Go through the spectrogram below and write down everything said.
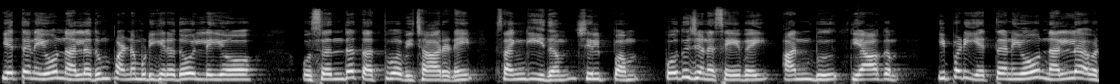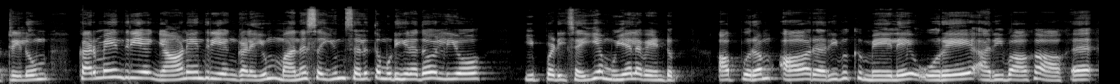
எத்தனையோ நல்லதும் பண்ண முடிகிறதோ இல்லையோ? உசந்த தத்துவ விசாரணை சங்கீதம் சில்பம் பொதுஜன சேவை அன்பு தியாகம் இப்படி எத்தனையோ நல்லவற்றிலும் கர்மேந்திரிய ஞானேந்திரியங்களையும் மனசையும் செலுத்த முடிகிறதோ இல்லையோ? இப்படி செய்ய முயல வேண்டும். அப்புறம் ஆறு அறிவுக்கு மேலே ஒரே அறிவாக ஆக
